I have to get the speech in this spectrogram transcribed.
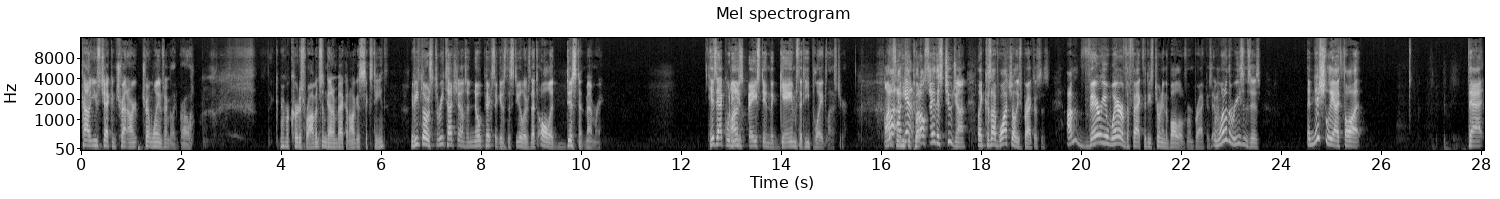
Kyle Juszczyk and Trent are, Trent Williams are gonna be like, bro, remember Curtis Robinson got him back on August 16th? If he throws three touchdowns and no picks against the Steelers, that's all a distant memory. His equity Honest- is based in the games that he played last year. Honestly, but again, but I'll say this too, John. Like, because I've watched all these practices, I'm very aware of the fact that he's turning the ball over in practice. And one of the reasons is initially I thought that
